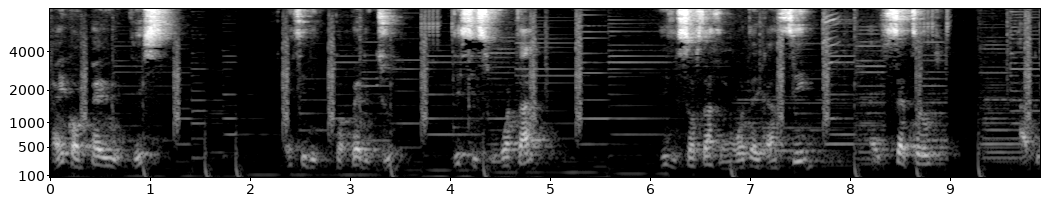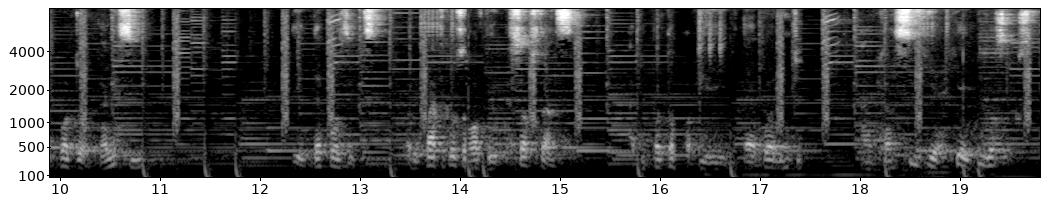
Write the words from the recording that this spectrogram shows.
Can you compare it with this? You see the compare the two? This is water. This is substance in water. You can see it's settled at the bottom. Can you see the deposits or the particles of the substance at the bottom of the uh, boiling tube? And you can see here, here it gives us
